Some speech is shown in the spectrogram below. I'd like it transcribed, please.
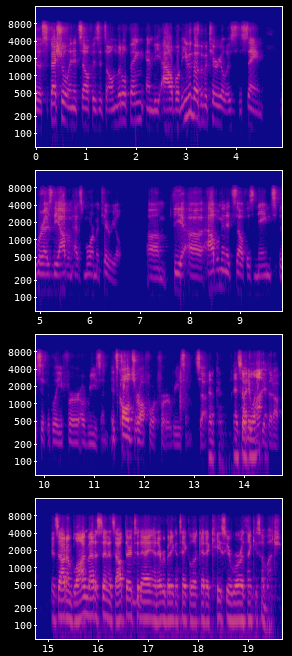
the special in itself is its own little thing, and the album, even though the material is the same, whereas the album has more material, um, the uh, album in itself is named specifically for a reason. It's called Draw Four for a reason. So okay. And so I didn't want to give that up. it's out on Blonde Medicine. It's out there Mhm. today, and everybody can take a look at it. Casey Aurora, thank you so much.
